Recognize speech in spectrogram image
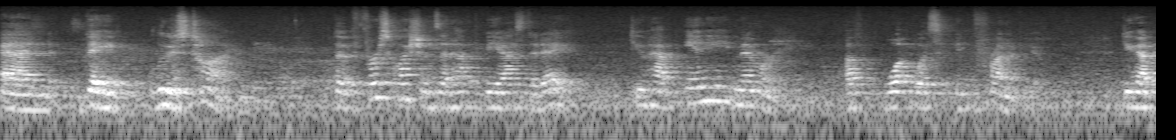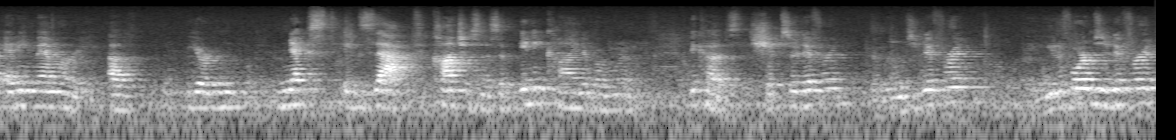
and they lose time, the first questions that have to be asked today, Do you have any memory of what was in front of you? Do you have any memory of your next exact consciousness of any kind of a room? Because ships are different, the rooms are different, the uniforms are different,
